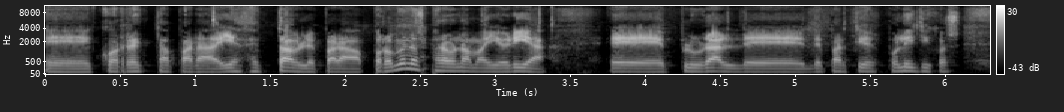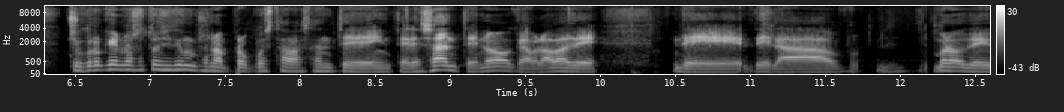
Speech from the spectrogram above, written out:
eh, correcta para y aceptable para, por lo menos para una mayoría eh, plural de, de, partidos políticos. Yo creo que nosotros hicimos una propuesta bastante interesante, ¿no? Que hablaba de, de, de la bueno de,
